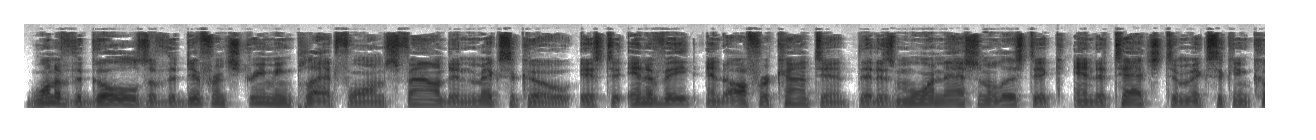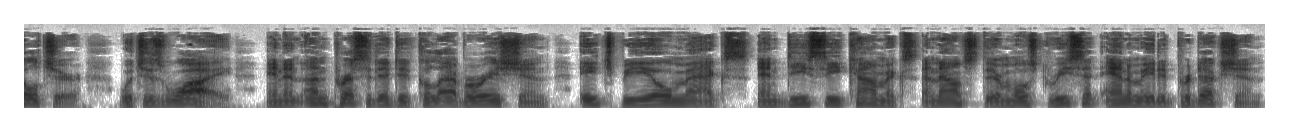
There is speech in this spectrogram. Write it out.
One of the goals of the different streaming platforms found in Mexico is to innovate and offer content that is more nationalistic and attached to Mexican culture, which is why, in an unprecedented collaboration, HBO Max and DC Comics announced their most recent animated production,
